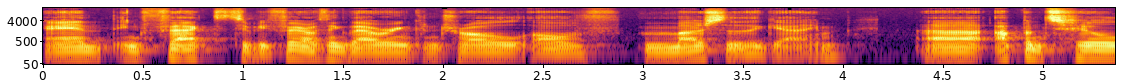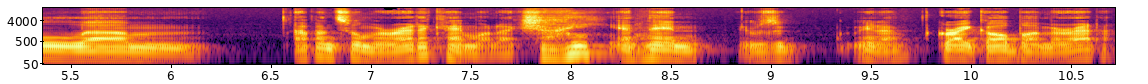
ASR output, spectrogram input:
and in fact, to be fair, I think they were in control of most of the game uh, up until um, up until Morata came on, actually, and then it was a you know great goal by Morata.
